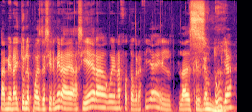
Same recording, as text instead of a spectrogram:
también ahí tú le puedes decir, mira, así era, güey, una fotografía, el- la descripción tuya.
